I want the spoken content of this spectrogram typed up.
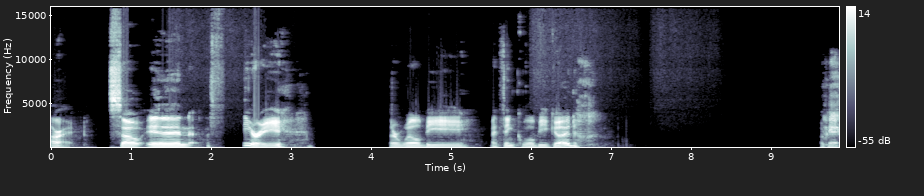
All right. So in theory, there will be, I think will be good. Okay.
